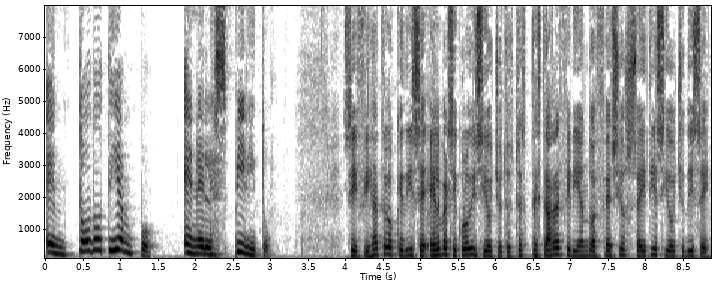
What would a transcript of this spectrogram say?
en todo tiempo en el Espíritu. Sí, fíjate lo que dice el versículo 18, tú te estás refiriendo a Efesios 6, 18, dice,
